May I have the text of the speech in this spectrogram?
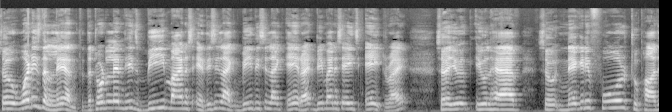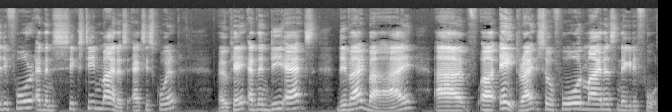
so what is the length? The total length is b minus a. This is like b, this is like a, right? b minus a is 8, right? So you, you will have, so negative 4 to positive 4 and then 16 minus x squared, okay? And then dx divide by uh, uh, 8, right? So 4 minus negative 4.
